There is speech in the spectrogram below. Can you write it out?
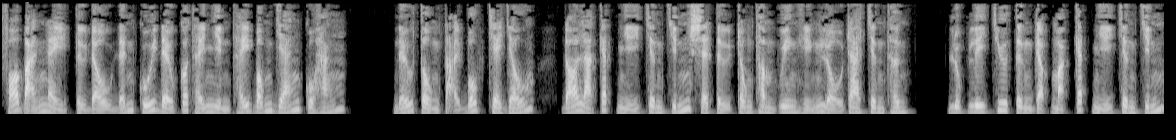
phó bản này từ đầu đến cuối đều có thể nhìn thấy bóng dáng của hắn. Nếu tồn tại bốt che giấu, đó là cách nhĩ chân chính sẽ từ trong thâm uyên hiển lộ ra chân thân. Lục Ly chưa từng gặp mặt cách nhĩ chân chính,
